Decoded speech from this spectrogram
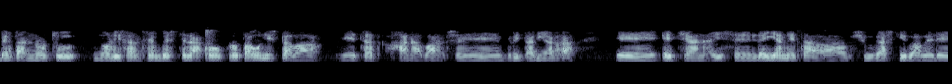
bertan nortu, nor izan zen bestelako protagonista, ba, etzat jana ba, ze Britaniarra, e, etxean ari zen leian eta ziurazki ba, bere,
